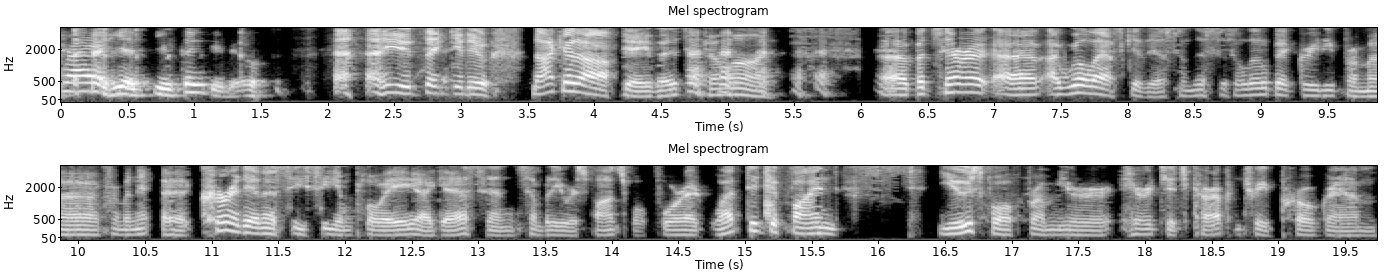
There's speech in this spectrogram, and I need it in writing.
right. Yeah you think you do you think you do knock it off David come on uh, but Sarah, uh, I will ask you this, and this is a little bit greedy from a from an, a current NSCC employee, I guess, and somebody responsible for it. What did you find useful from your Heritage Carpentry program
